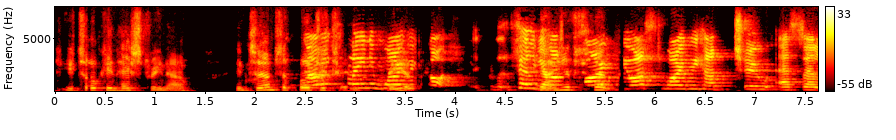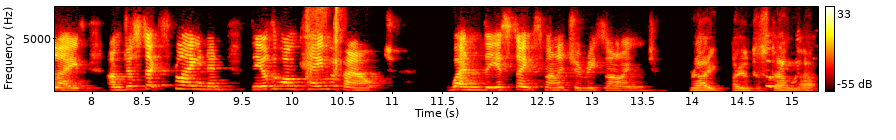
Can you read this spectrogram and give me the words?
you're talking history now. In terms of budgeting, I'm explaining why the- we got. Phil, you, Yeah, asked why, you asked why we had two SLAs. I'm just explaining. The other one came about when the estates manager resigned. Right, I understand that,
